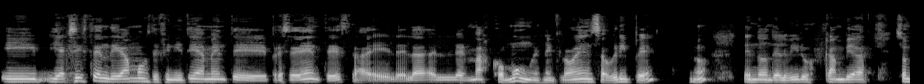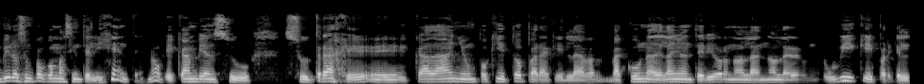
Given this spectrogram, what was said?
Y, y existen, digamos, definitivamente precedentes. El, más común es la influenza o gripe, ¿no? En donde el virus cambia, son virus un poco más inteligentes, ¿no? Que cambian su, su traje eh, cada año un poquito para que la vacuna del año anterior no la, no la ubique y para que el,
